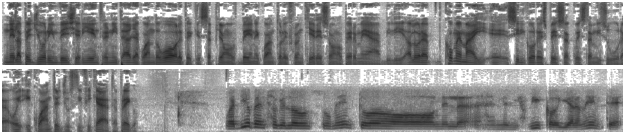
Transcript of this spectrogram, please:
nella peggiore invece rientra in Italia quando vuole perché sappiamo bene quanto le frontiere sono permeabili. Allora, come mai eh, si ricorre spesso a questa misura o, e quanto è giustificata? Prego. Guardi, io penso che lo strumento nel, nel mio piccolo chiaramente,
